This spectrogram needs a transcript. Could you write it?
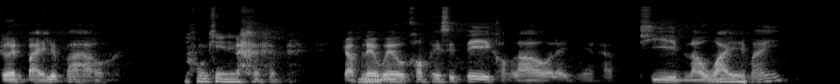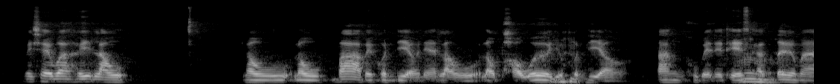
เกินไปหรือเปล่า โอเค กับอืมเลเวล complexity ของเราอะไรอย่างเงี้ยครับ ทีมเราไหวไหม ไม่ใช่ว่า เฮ้ย เรา เราเราบ้าไปคนเดียวเนี่ย เราเรา power อยู่คนเดียว ตั้ง Kubernetes อืม cluster มา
